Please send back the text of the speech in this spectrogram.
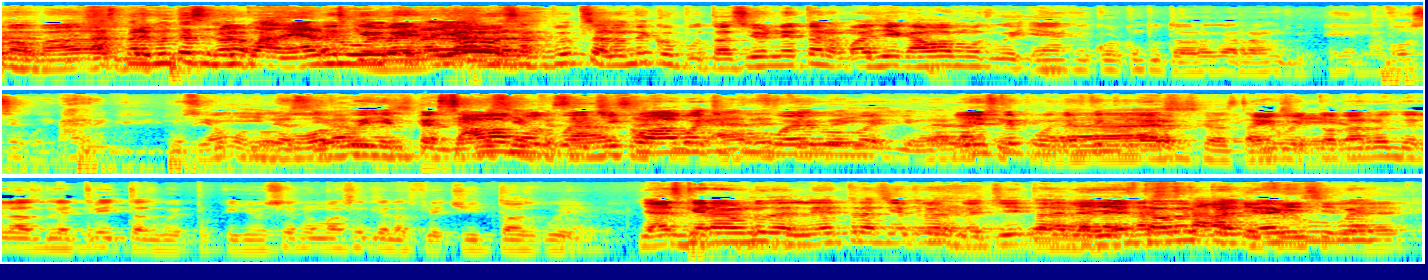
mamadas. Haz preguntas en el No, cuaderno, Es que, güey, íbamos al puto salón de computación, neta, nomás llegábamos, güey. Eh, Ángel, ¿cuál computadora agarramos, güey? Eh, la 12, güey, arre. Nos íbamos Y los dos, güey, y empezábamos, güey. Chico agua, jugar chico fuego, güey, y la este, pues, este Ah, culero. Eh, güey, tú agarras el de las letritas, güey, porque yo sé nomás el de las flechitas, güey. Ya es que era uno de letras y otro de flechitas. Y ahí estaba el pendejo, güey.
